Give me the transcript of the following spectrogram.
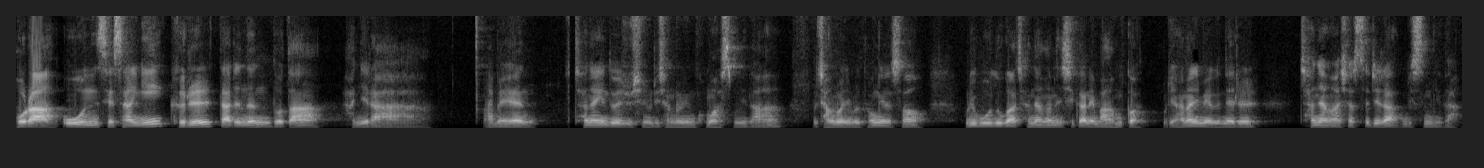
보라 온 세상이 그를 따르는도다 하니라. 아멘. 찬양 인도해 주신 우리 장로님 고맙습니다. 장로님을 통해서 우리 모두가 찬양하는 시간에 마음껏 우리 하나님의 은혜를 찬양하셨으리라 믿습니다.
